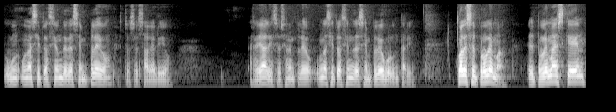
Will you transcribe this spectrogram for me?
una situación de desempleo, esto es el salario real y es el empleo, una situación de desempleo voluntario. ¿Cuál es el problema? El problema es que,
